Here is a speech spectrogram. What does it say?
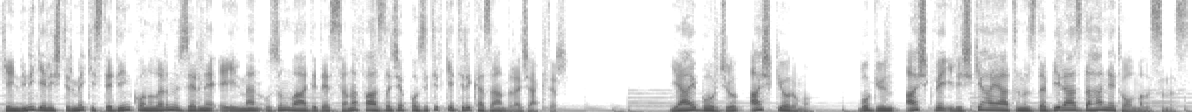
Kendini geliştirmek istediğin konuların üzerine eğilmen uzun vadede sana fazlaca pozitif getiri kazandıracaktır. Yay burcu, aşk yorumu. Bugün aşk ve ilişki hayatınızda biraz daha net olmalısınız.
